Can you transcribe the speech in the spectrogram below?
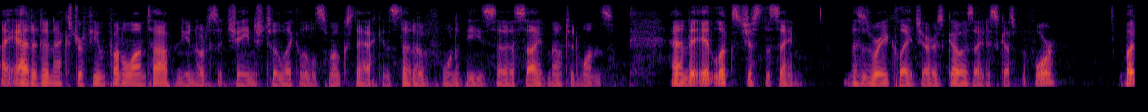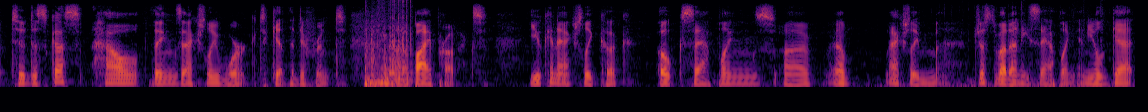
I added an extra fume funnel on top and you notice it changed to like a little smokestack instead of one of these uh, side mounted ones. And it looks just the same. This is where your clay jars go as I discussed before. But to discuss how things actually work to get the different uh, byproducts, you can actually cook oak saplings, uh, uh, actually just about any sapling, and you'll get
